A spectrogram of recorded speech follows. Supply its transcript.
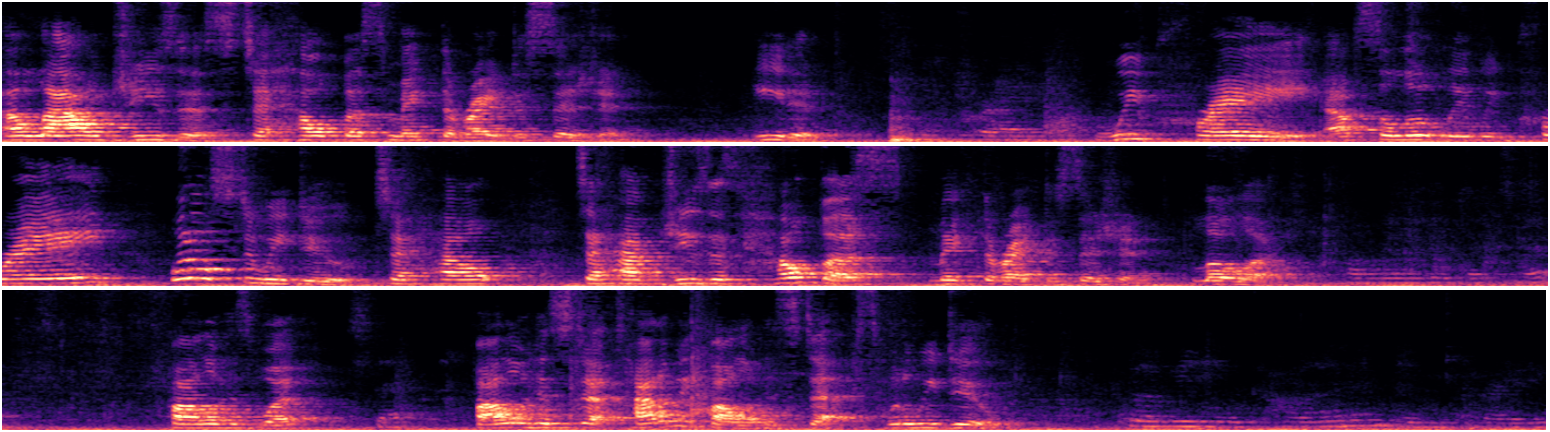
allow Jesus to help us make the right decision? Eden. We pray. We pray. Absolutely. We pray. What else do we do to help to have Jesus help us make the right decision. Lola. Follow his what? Steps. Follow his steps. How do we follow his steps? What do we do? Being kind and pray.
